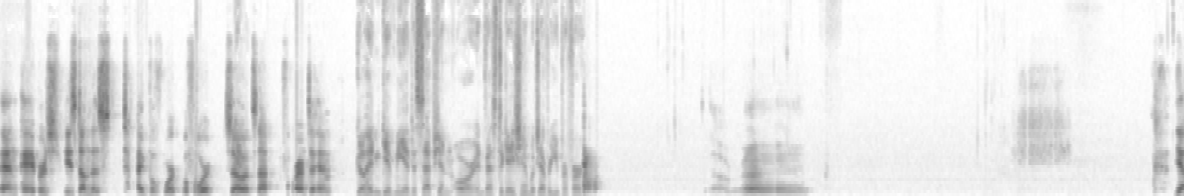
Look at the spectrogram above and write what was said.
and papers. He's done this type of work before, so Yeah. it's not foreign to him. Go ahead and give me a deception or investigation, whichever you prefer. Alright. Yeah,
